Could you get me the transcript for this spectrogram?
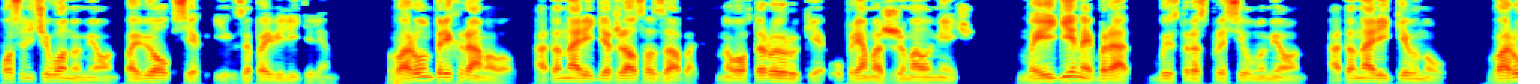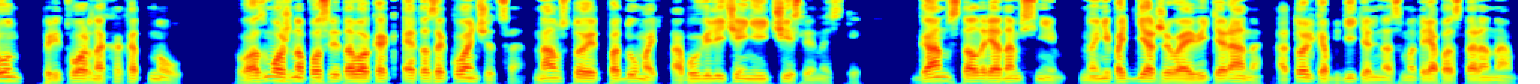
после чего Нумион повел всех их за повелителем. Ворон прихрамывал, а Тонарий держался за бок, но во второй руке упрямо сжимал меч. «Мы едины, брат?» – быстро спросил Нумион, а Тонарий кивнул. Ворон притворно хохотнул. «Возможно, после того, как это закончится, нам стоит подумать об увеличении численности». Ган встал рядом с ним, но не поддерживая ветерана, а только бдительно смотря по сторонам.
